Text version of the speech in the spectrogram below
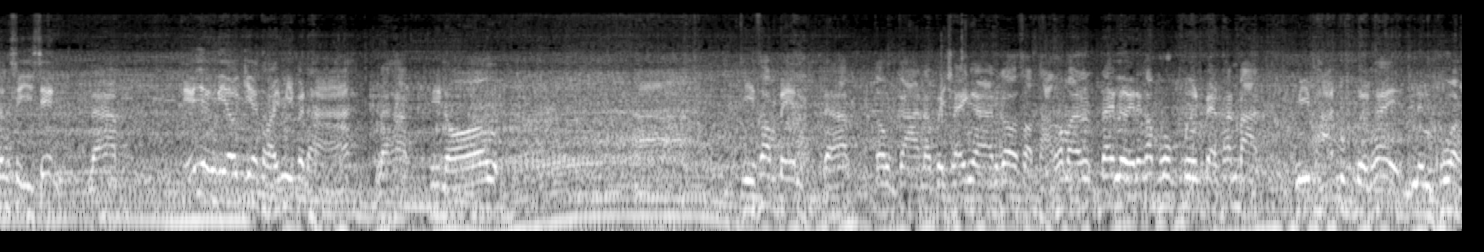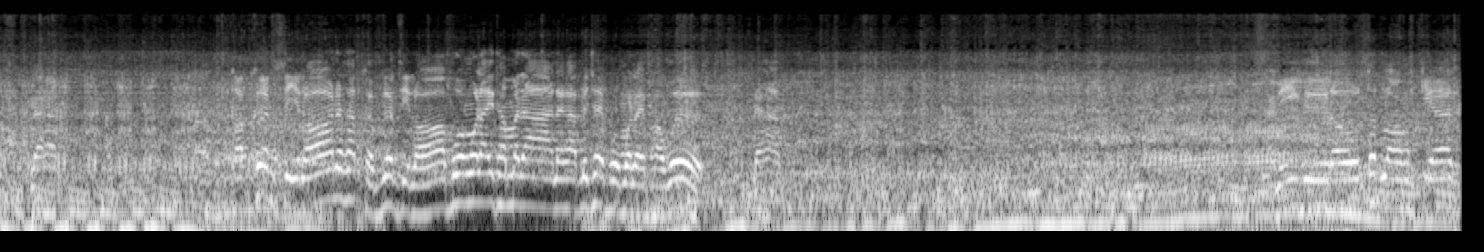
ทั้ง 4 เส้นนะครับเสียอย่างเดียวเกียร์ถอยมีปัญหานะครับพี่น้องที่ซ่อมเป็นนะครับ ต้องการเอาไปใช้งานก็สอบถามเข้ามาได้เลยนะครับ 68,000 บาท มีผานบุกเบิกให้ 1 พวงนะครับขับเคลื่อน4ล้อนะครับขับเคลื่อน4ล้อพวงมาลัยธรรมดานะครับ ไม่ใช่พวงมาลัยพาวเวอร์นะครับ อันนี้คือเราทดลองเกียร์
